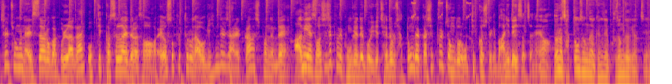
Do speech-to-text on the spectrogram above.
실총은 SRO가 올라간 optic cut 슬라이드라서 airsoft로 나오기 힘들지 않을까 싶었는데 Army에서 시제품이 공개되고 이게 제대로 작동될까 싶을 정도로 optic cut이 되게 많이 돼 있었잖아요. 너는 작동 성능이 굉장히 부정적이었지.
